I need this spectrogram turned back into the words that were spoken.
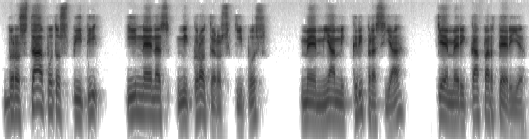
Μπροστά από το σπίτι είναι ένας μικρότερος κήπος με μια μικρή πρασιά και μερικά παρτέρια.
